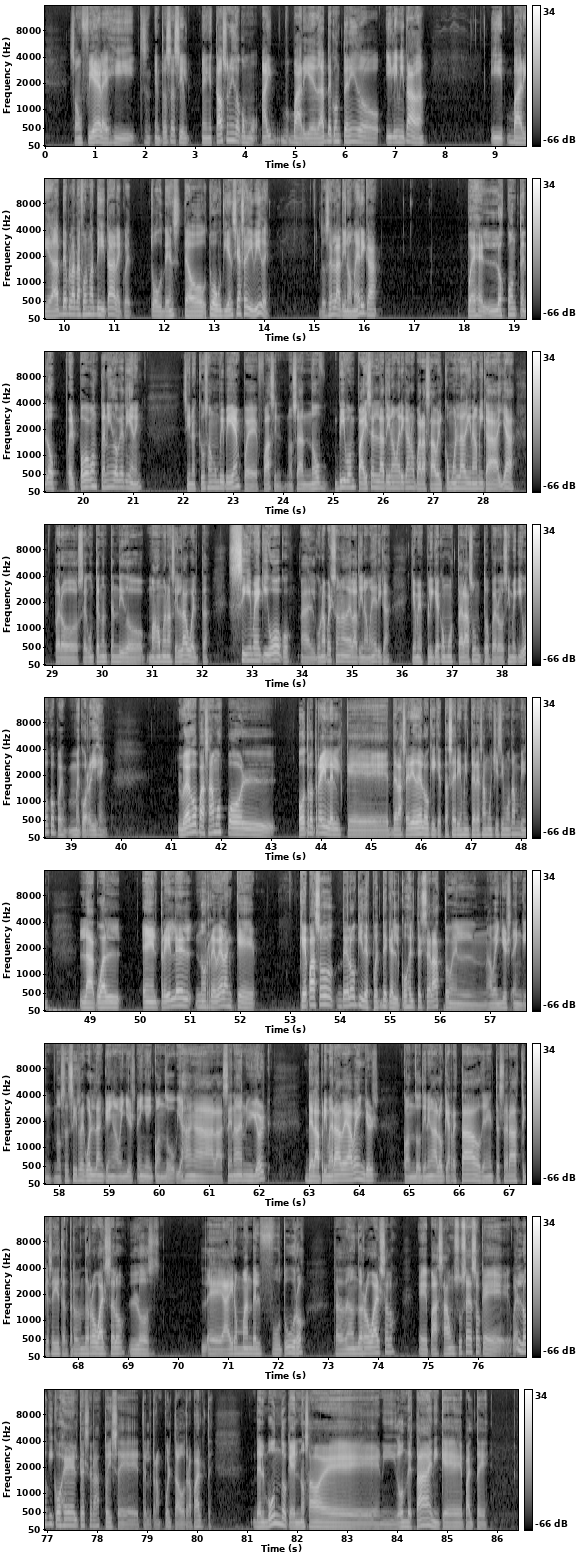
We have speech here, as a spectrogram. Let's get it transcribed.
son fieles y entonces si en Estados Unidos como hay variedad de contenido ilimitada y variedad de plataformas digitales, pues tu audiencia, se divide. Entonces en Latinoamérica, pues el, los, el poco contenido que tienen si no es que usan un VPN, pues fácil. O sea, no vivo en países latinoamericanos para saber cómo es la dinámica allá. Pero según tengo entendido, más o menos así es la vuelta. Si me equivoco, alguna persona de Latinoamérica que me explique cómo está el asunto. Pero si me equivoco, pues me corrigen. Luego pasamos por otro trailer que es de la serie de Loki, que esta serie me interesa muchísimo también. La cual en el trailer nos revelan que qué pasó de Loki después de que él coge el tercer acto en Avengers Endgame. No sé si recuerdan que en Avengers Endgame cuando viajan a la escena de New York de la primera de Avengers, cuando tienen a Loki arrestado, tienen el tercer acto y qué sé yo, están tratando de robárselo, los eh, Iron Man del futuro están tratando de robárselo eh, pasa un suceso que pues, Loki coge el tercer acto y se teletransporta a otra parte del mundo que él no sabe ni dónde está ni qué parte.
